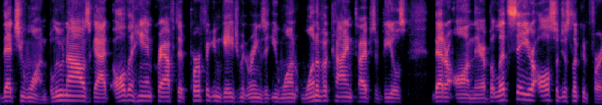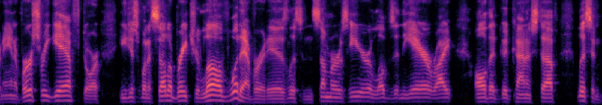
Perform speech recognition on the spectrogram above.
that you want. Blue Nile's got all the handcrafted, perfect engagement rings that you want, one of a kind types of deals that are on there. But let's say you're also just looking for an anniversary gift or you just want to celebrate your love, whatever it is. Listen, summer's here, love's in the air, right? All that good kind of stuff. Listen,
